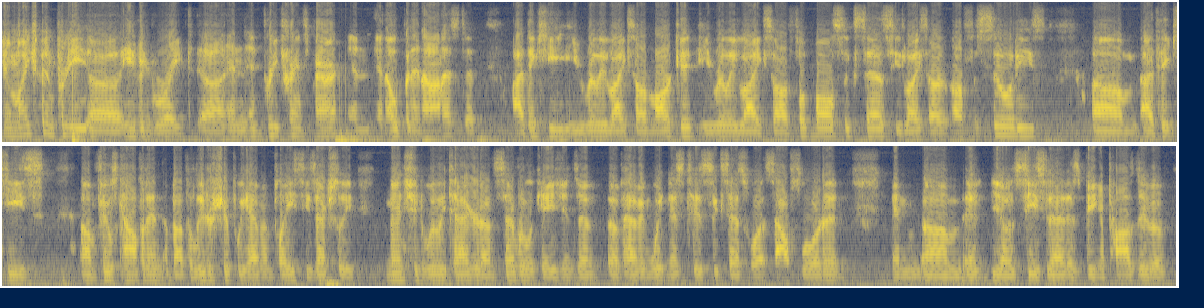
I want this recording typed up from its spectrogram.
You know, Mike's been pretty. Uh, he's been great uh, and, and pretty transparent and, and open and honest. And I think he, he really likes our market. He really likes our football success. He likes our, our facilities. Um, I think he's um, feels confident about the leadership we have in place. He's actually mentioned Willie Taggart on several occasions of, of having witnessed his success at South Florida, and and, um, and you know sees that as being a positive of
